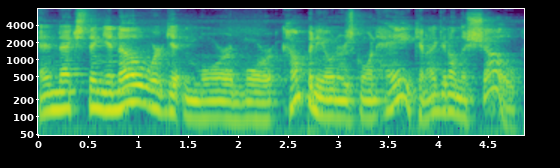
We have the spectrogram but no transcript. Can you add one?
And next thing you know, we're getting more and more company owners going, "Hey, can I get on the show?"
